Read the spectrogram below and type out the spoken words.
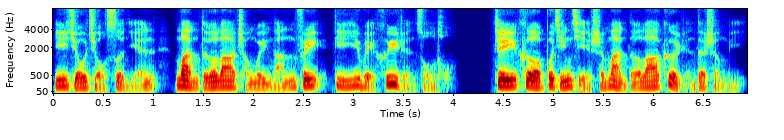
一九九四年，曼德拉成为南非第一位黑人总统。这一刻不仅仅是曼德拉个人的胜利，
